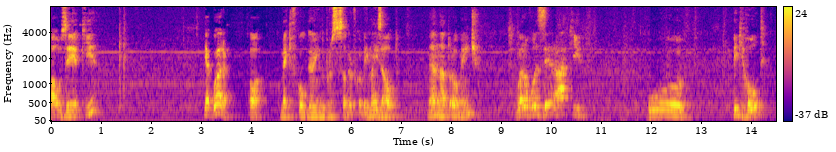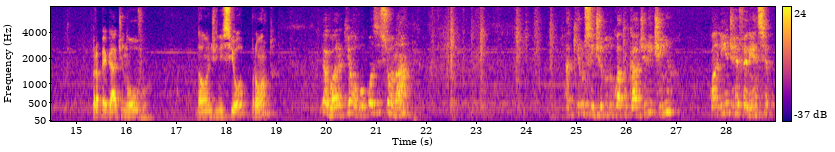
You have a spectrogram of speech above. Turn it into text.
Pausei aqui. E agora, ó, como é que ficou o ganho do processador? Ficou bem mais alto, né, naturalmente. Agora eu vou zerar aqui o pick hold para pegar de novo da onde iniciou, pronto. E agora aqui, ó, vou posicionar aqui no sentido do 4K direitinho, com a linha de referência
